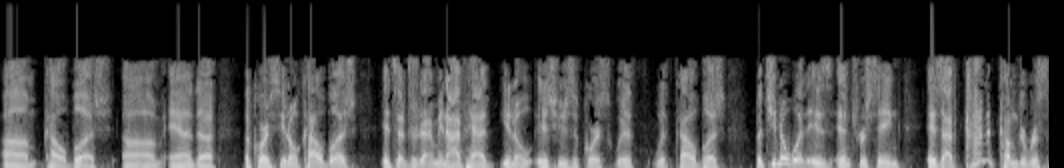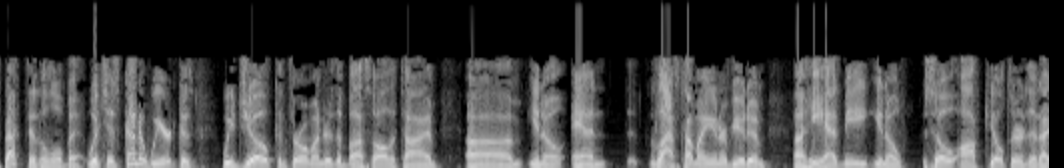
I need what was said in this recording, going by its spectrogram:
um, Kyle Busch, um, and uh, of course, you know, Kyle Busch. It's interesting. I mean, I've had you know issues, of course, with with Kyle Busch, but you know what is interesting is I've kind of come to respect it a little bit, which is kind of weird because we joke and throw him under the bus all the time, um, you know. And last time I interviewed him, uh, he had me, you know, so off kilter that I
